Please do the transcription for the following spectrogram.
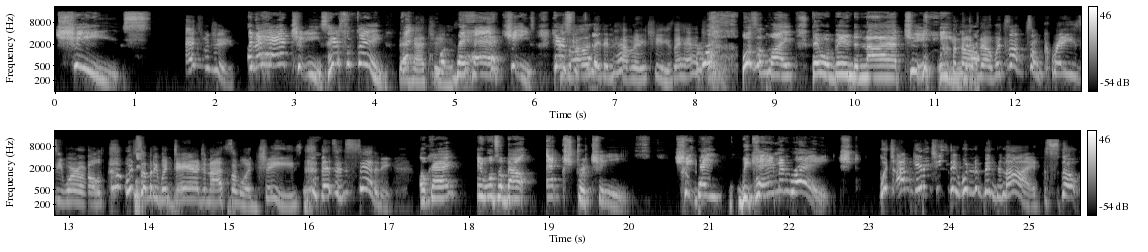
Cheese. Extra cheese. And they had cheese. Here's the thing. They had cheese. They had cheese. Here's the thing. they didn't have any cheese. They had cheese. wasn't like they were being denied cheese. No, no, it's not some crazy world where somebody would dare deny someone cheese. That's insanity. Okay? It was about extra cheese. Che- they became enraged. Which I'm guaranteed they wouldn't have been denied. So,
